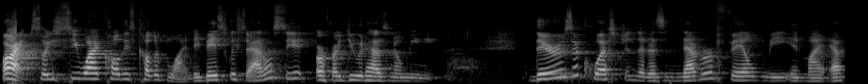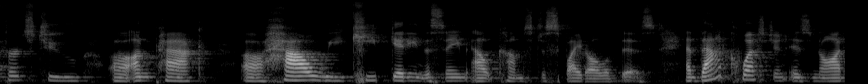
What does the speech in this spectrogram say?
All right, so you see why I call these colorblind. They basically say, I don't see it, or if I do, it has no meaning. There is a question that has never failed me in my efforts to uh, unpack uh, how we keep getting the same outcomes despite all of this. And that question is not,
